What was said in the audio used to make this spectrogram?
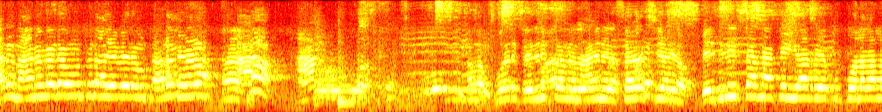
అరే నాయన వేరే ఉంటాడు అయ్య వేరే ఉంటాడు. ఊరి బెదిరిస్తాను నాయన ఎస్ఐసి అయ్యో. బెదిరిస్తానంటే ఇవాళ రేపు పొలగాల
